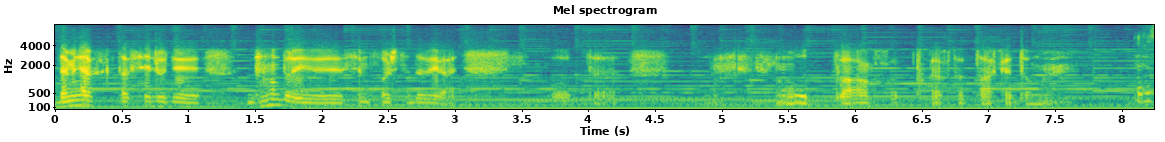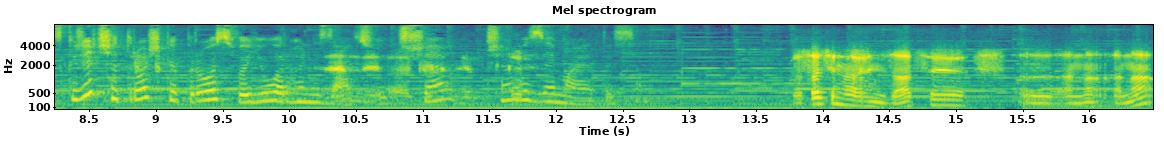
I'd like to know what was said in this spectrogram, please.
для меня как-то все люди добрые, всем хочется доверять. Вот, э, ну, вот так, вот, как-то так, я думаю. Розкажіть ще трошки про свою організацію. Чим, чим ви займаєтеся? Спасательная организация, э, она, она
